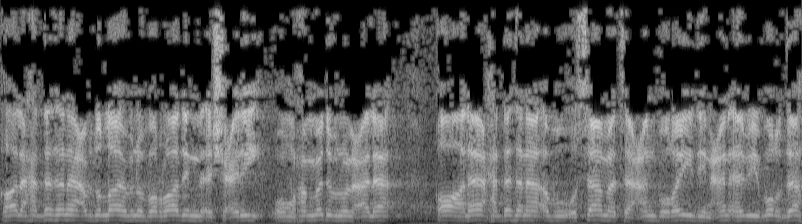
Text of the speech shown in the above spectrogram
قال حدثنا عبد الله بن براد الأشعري ومحمد بن العلاء. قال حدثنا أبو أسامة عن بريد عن أبي بردة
